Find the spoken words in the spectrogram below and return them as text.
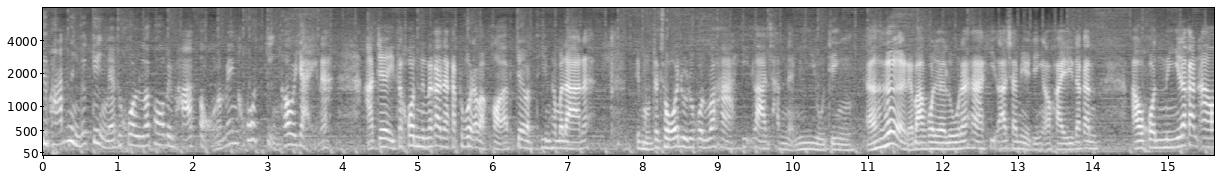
คือพาร์ทหนึ่งก็เก่งแล้วทุกคนแล้วพอเป็นพาร์ทสองแล้วแม่งโคตรเก่งเข้าใหญ่นะอาจเจออีกสักคนหนึ่งแล้วกันนะครับทุกคนเอาแบบขอแบบเจอแบบทีมธรรมดานะเดี๋ยวผมจะโชว์ให้ดูทุกคนว่าฮาคิราชันเนี่ยมีอยู่จริง เออเดี๋ยวบางคนจะรู้นะฮาคิราชันมีอยู่จริงเอาใครดีแล้วกัน เอาคนนี้แล้วกันเอา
